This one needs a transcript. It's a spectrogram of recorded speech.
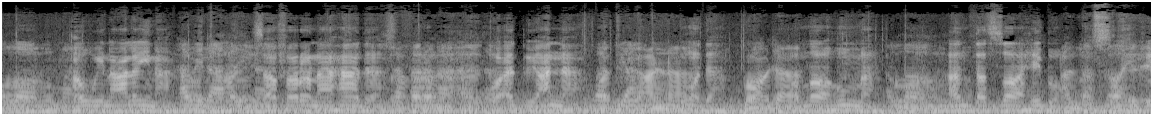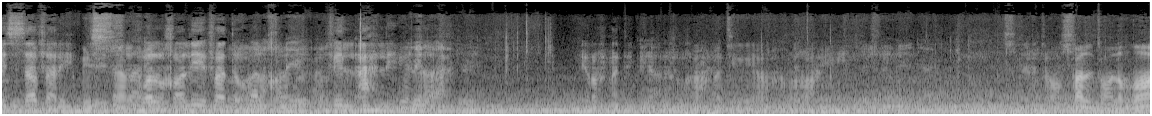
اللهم هون علينا. هون علينا. سفرنا هذا. سفرنا هذا. وأدوي عنا. وأدل عنا. بعده بعدا. اللهم اللهم أنت الصاحب أنت الصاحب في السفر في السفر. والخليفة والخليفة في الأهل. في الأهل. توكلت على الله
